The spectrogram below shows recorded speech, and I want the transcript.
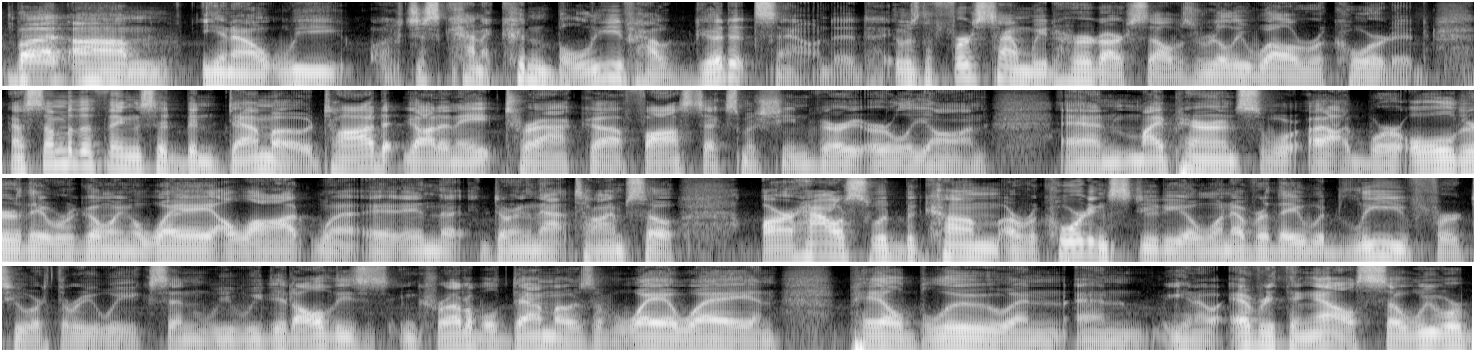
But um, you know, we just kind of couldn't believe how good it sounded. It was the first time we'd heard ourselves really well recorded. Now, some of the things had been demoed. Todd got an eight-track uh, Fostex machine very early on, and my parents were, uh, were older. They were going away a lot in the during that time, so our house would become a recording studio whenever they would leave for two or three weeks. And we, we did all these incredible demos of Way Away and Pale Blue and and you know everything else. So we were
